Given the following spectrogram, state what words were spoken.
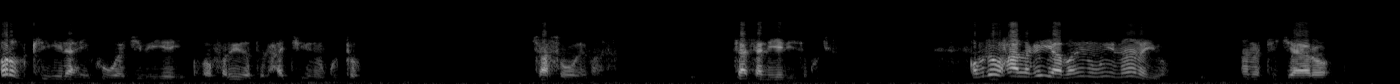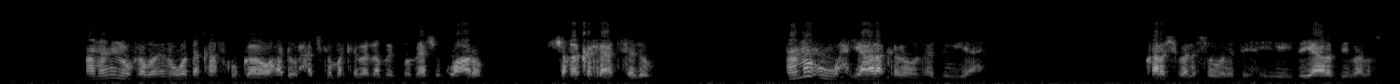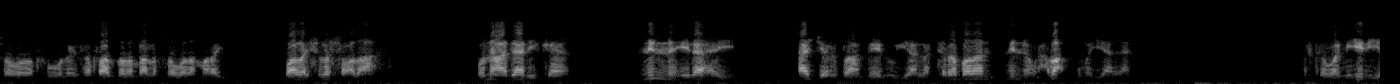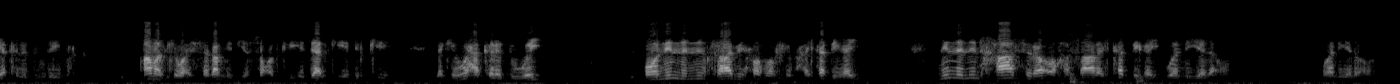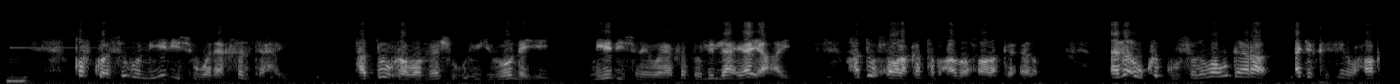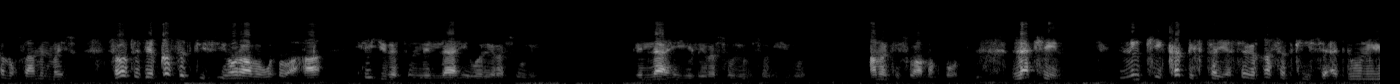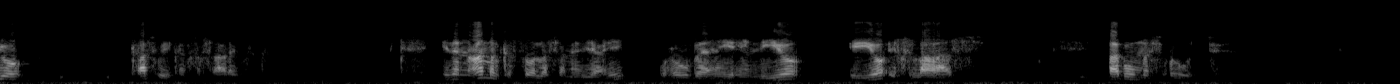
faradkii ilaahay ku waajibiyey oo fariidatulxaji inuu guto saasuu u imaana saasaa niyadiisa ku jira qofna waxaa laga yaabaa inuu u imaanayo ama tijaaro ama inuu rabo inuu waddankaas ku galo oo hadhow xajka markii la dhamaysto meesha ku haro shaqo ka raadsado ama un waxyaalo kale oon adduunye ah. Qarash baa la soo wada bixiyey diyaaradii baa la soo wada fuulay rafaad badan baa la soo wada maray. Waa la isla socdaa. Wa maca dalika ninna ilaahay ajar baa meel u yaalla tiro badan ninna waxba uma yaallaan marka waa niyadiiyaa kala duuday marka camalkii waa isaga mid iyo socodkii iyo daalkii iyo dhibkii. Laakiin waxaa kala duway oo ninna nin raabixo oo ribxay ka dhigay ninna nin khaasira oo khasaaray ka dhigay waa niyada un waa niyada un qofku isagoo niyadiisu wanaagsan tahay. Hadduu rabo meeshu u hijroonayay niyadiisuna ay wanaagsantaho lilaahi ay ahayd hadduu xoola ka tabcado xoola ka helo ama uu ka guursado waa u dheeraad. Ajarkiisiina waxba ka nuqsaamin mayso. Sababta dee qasadkiisii horaaba wuxuu ahaa hijratun lilahi wa lirasuulih lilahi iyo lirasuulih u soo hijrood camalkiis waa maqbuul laakiin ninkii ka dhigtay isaga qasadkiisa adduuniyo kaas way kan khasaaray marka. Idan camal kastoo la sameeyaay wuxuu u baahan yahay niyo iyo ikhlaas. Abu mascuud.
